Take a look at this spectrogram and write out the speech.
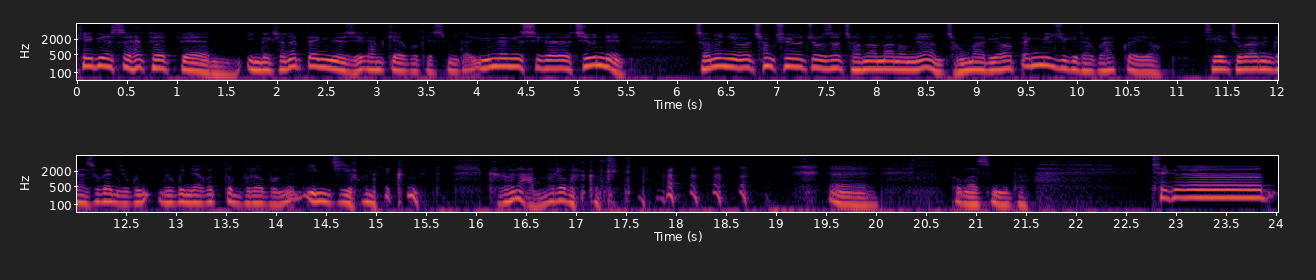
KBS 해피 FM 인백션의 백뮤직 함께하고 계십니다. 유명희 씨가요. 지훈님 저는요 청취율 조사 전화만 오면 정말이요 백뮤직이라고 할 거예요. 제일 좋아하는 가수가 누구, 누구냐고 또 물어보면 임지훈 할 겁니다. 그건 안 물어볼 겁니다. 네, 고맙습니다. 최근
